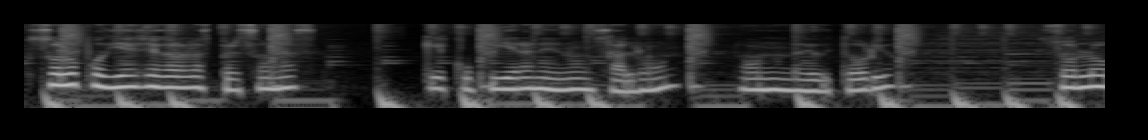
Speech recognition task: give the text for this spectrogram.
solo podías llegar a las personas que cupieran en un salón o en un auditorio, solo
